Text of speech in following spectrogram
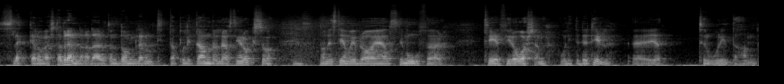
släcka de värsta bränderna där. Utan de lär nog titta på lite andra lösningar också. Mm. Daniel Sten var ju bra i Alstermo för tre, fyra år sedan och lite därtill. Eh, jag tror inte han,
